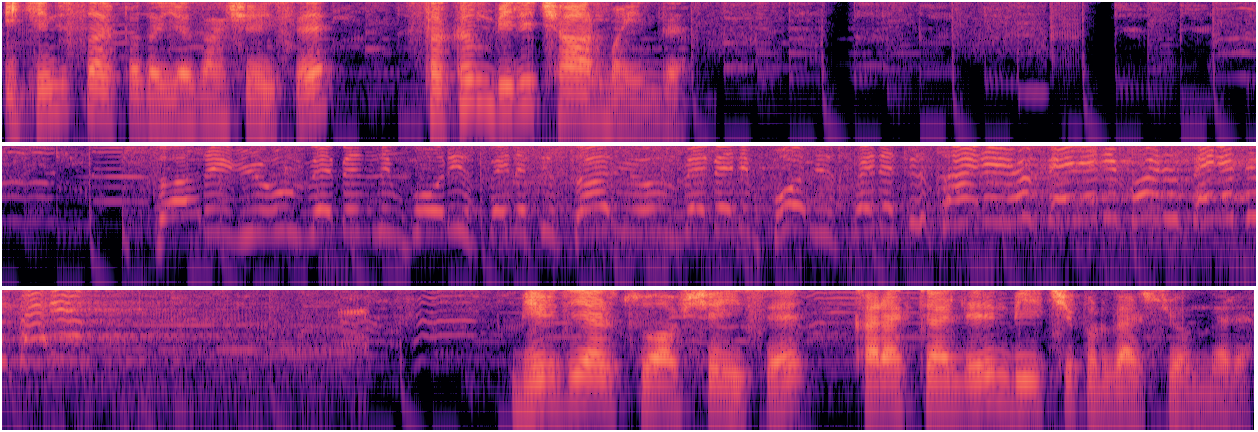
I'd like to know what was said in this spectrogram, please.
İkinci sayfada yazan şey ise sakın Bill'i çağırmayındı. Sarium ve benim polis benetisarium ve benim polis benetisarium ve benim polis benetisarium. Bir diğer tuhaf şey ise karakterlerin Bill Chipper versiyonları.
